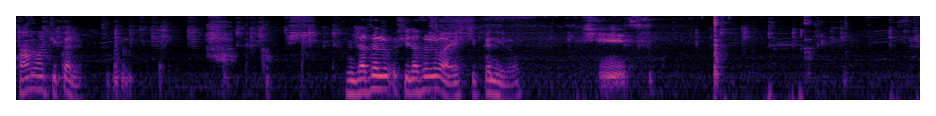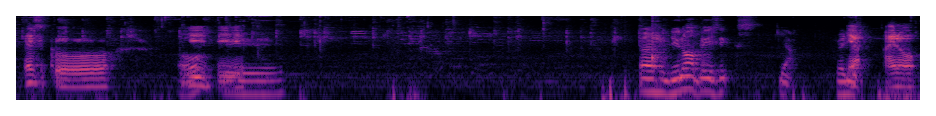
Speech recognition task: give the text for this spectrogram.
Huh? What chicken? He doesn't look, she doesn't look like a chicken, you know. Cheese. Let's go. GG. Okay. Uh, do you know how to play six? Yeah. Ready? Yeah, I know.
